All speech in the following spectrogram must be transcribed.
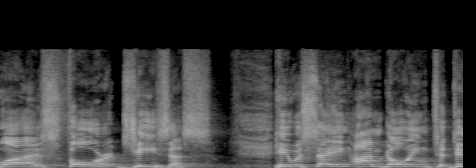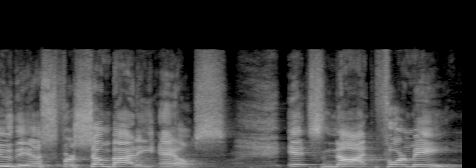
was for Jesus. He was saying, I'm going to do this for somebody else. It's not for me.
